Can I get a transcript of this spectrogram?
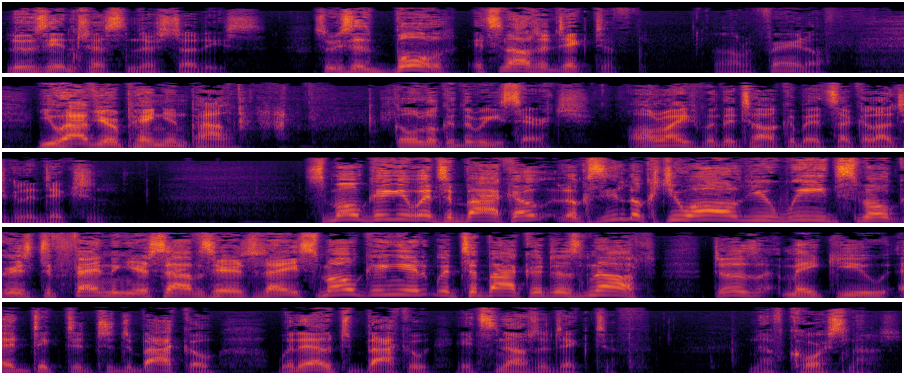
lose interest in their studies. So he says, Bull, it's not addictive. Oh, fair enough. You have your opinion, pal. Go look at the research, all right, when they talk about psychological addiction. Smoking it with tobacco. Look, see, look at you all, you weed smokers, defending yourselves here today. Smoking it with tobacco does not, does make you addicted to tobacco. Without tobacco, it's not addictive. No, of course not.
